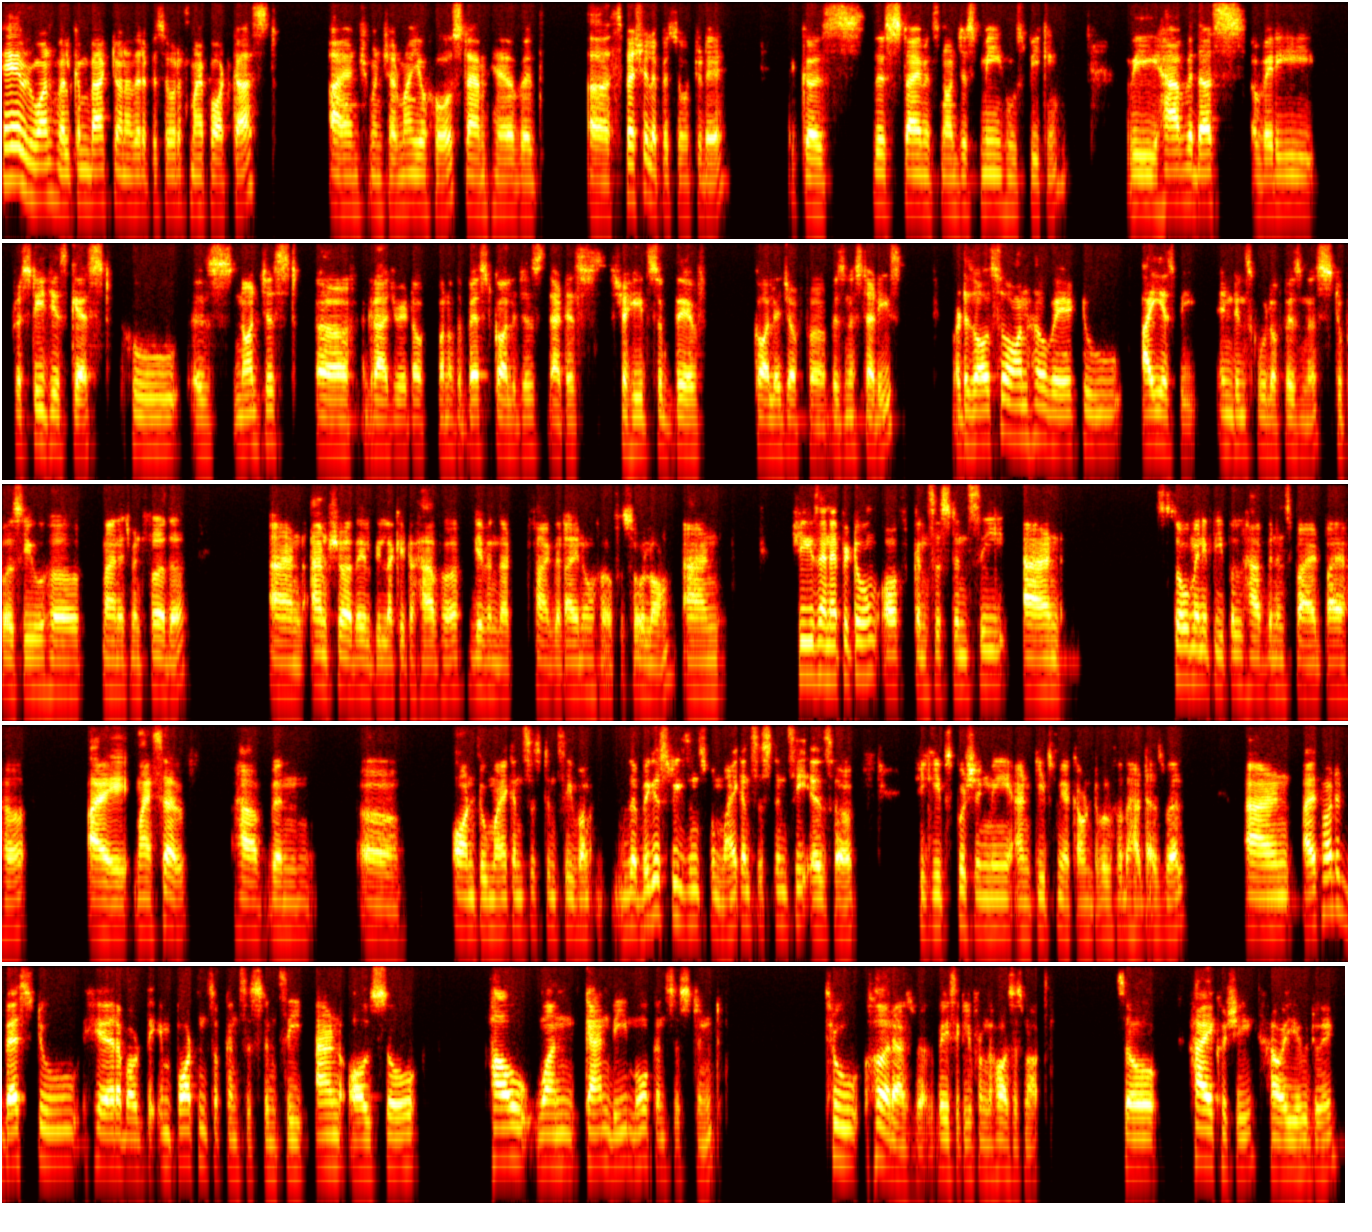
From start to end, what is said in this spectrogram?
Hey everyone, welcome back to another episode of my podcast. I am Anshuman Sharma, your host. I'm here with a special episode today because this time it's not just me who's speaking. We have with us a very prestigious guest who is not just a graduate of one of the best colleges, that is Shahid Sukhdev College of uh, Business Studies, but is also on her way to ISB, Indian School of Business, to pursue her management further and I'm sure they'll be lucky to have her, given that fact that I know her for so long. And she's an epitome of consistency, and so many people have been inspired by her. I myself have been uh, on to my consistency. One of the biggest reasons for my consistency is her. She keeps pushing me and keeps me accountable for that as well. And I thought it best to hear about the importance of consistency and also how one can be more consistent through her as well, basically from the horse's mouth. So, hi, Khushi, how are you doing?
